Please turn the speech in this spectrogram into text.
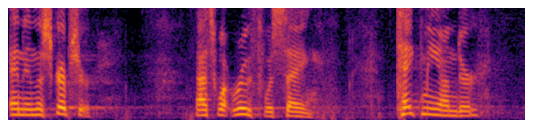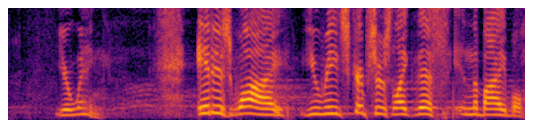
and in the scripture. That's what Ruth was saying. Take me under your wing. It is why you read scriptures like this in the Bible.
